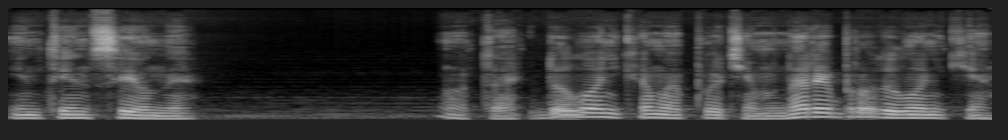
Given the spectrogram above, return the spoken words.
інтенсивне. Отак, долоньками, потім на ребро долоньки.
